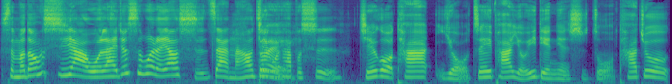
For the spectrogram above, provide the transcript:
什么东西啊？我来就是为了要实战，然后结果他不是，结果他有这一趴有一点点实作，他就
